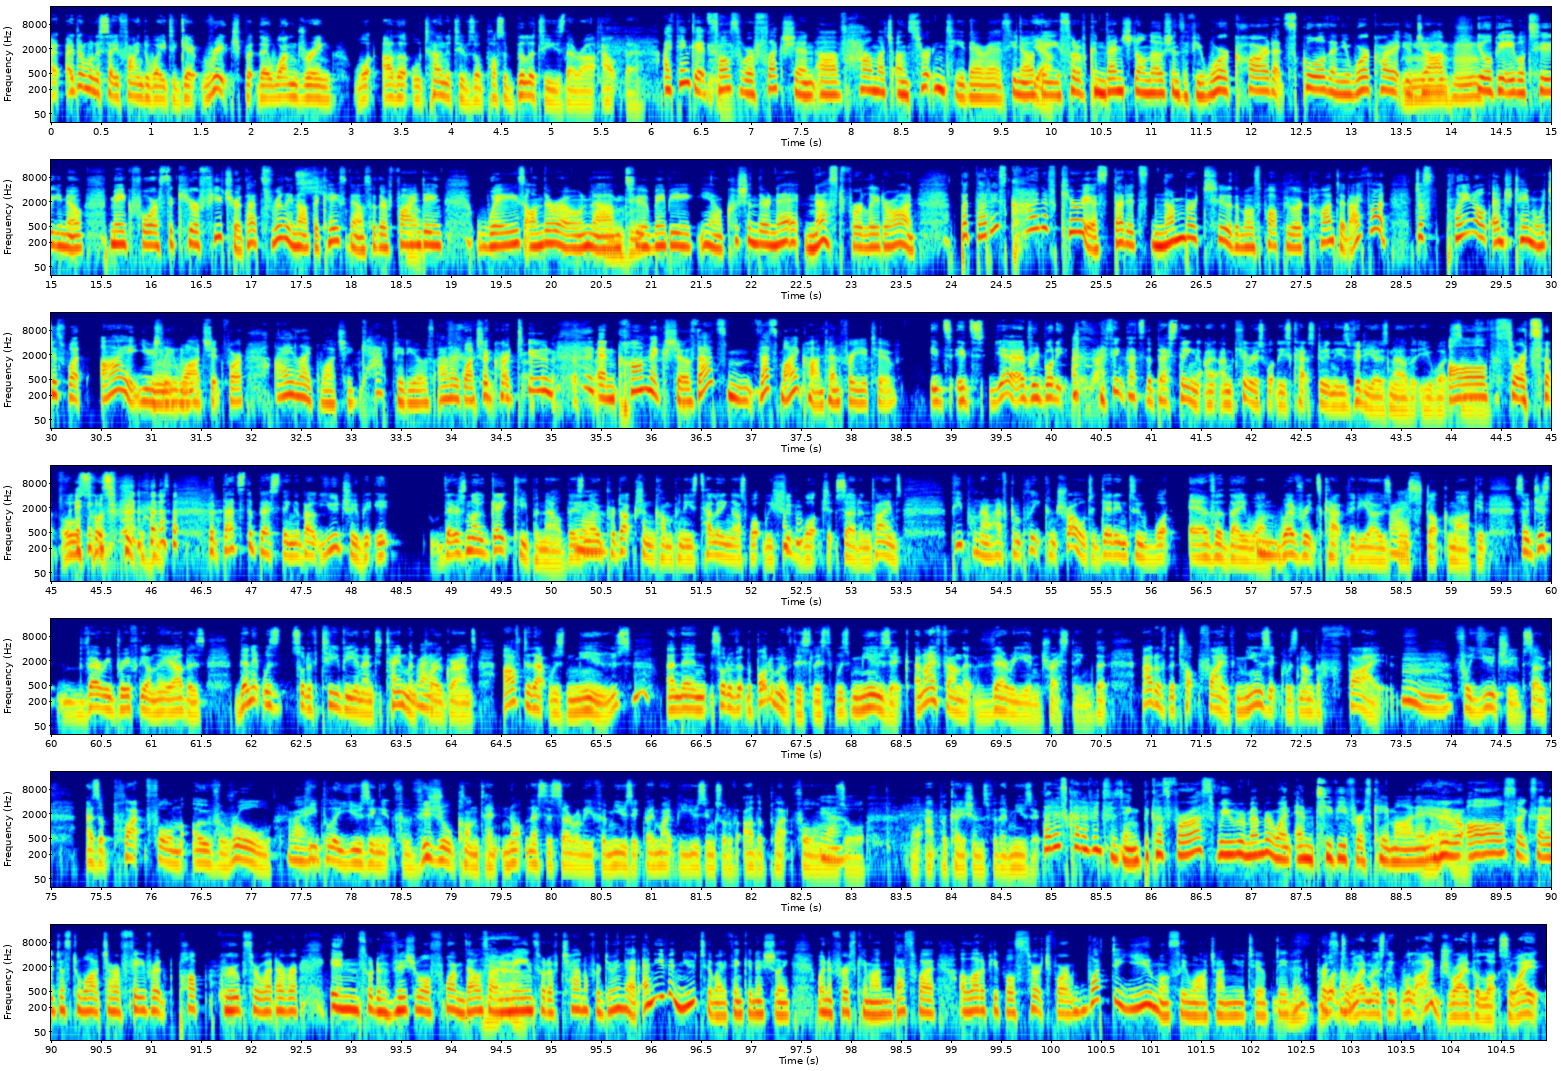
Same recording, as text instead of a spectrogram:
I, I don't want to say find a way to get rich, but they're wondering what other alternatives or possibilities there are out there. I think it's also a reflection of how much uncertainty there is. You know, Yeah. the sort of conventional notions if you work hard at school, then you work hard at your job, Mm-hmm. you'll be able to, you know, make for a secure future. That's really not the case now. So they're finding ways on their own um, to Mm-hmm. maybe, you know, cushion their ne- nest for later on. But that is kind of curious that it's number two, the most popular content. I thought just plain old entertainment, which is what I usually Mm-hmm. watch it for. I like watching cat videos. I like watching cartoon and comic shows. That's that's my content for YouTube. It's it's yeah. Everybody, I think that's the best thing. I, I'm curious what these cats do in these videos now that you watch. them. All sorts of all things. sorts of things. But that's the best thing about YouTube. It there's no gatekeeper now. There's no Yeah. Mm-hmm. production companies telling us what we should watch at certain times. People now have complete control to get into whatever they want, whether it's cat videos or Mm. Stock market. So just very briefly on the others. Then it was sort of TV and entertainment Right. programs. After that was news, and then sort of at the bottom of this list was music. And I found that very interesting. That out of the top five, music was number five Hmm. for YouTube. So as a platform overall, Right. people are using it for visual content, not necessarily for music. They might be using sort of other platforms Yeah. or or applications for their music. That is kind of interesting because for us, we remember when MTV first came on and we were all so excited just to watch our favorite pop groups or whatever in sort of visual form. That was our main sort of channel for doing that. And even YouTube, I think initially when it first came on, that's what a lot of people search for. What do you mostly watch on YouTube, David? What do I mostly? Well, I drive a lot, so I.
